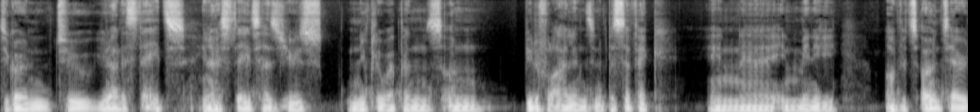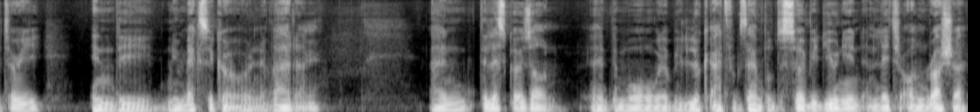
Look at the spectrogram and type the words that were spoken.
To go into united states united states has used nuclear weapons on beautiful islands in the pacific in uh, in many of its own territory in the new mexico or nevada. And the list goes on. Uh, the more where we look at, for example, the Soviet Union and later on Russia,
